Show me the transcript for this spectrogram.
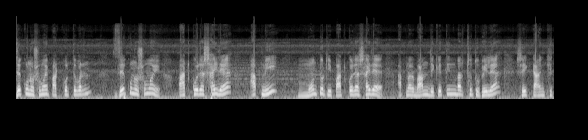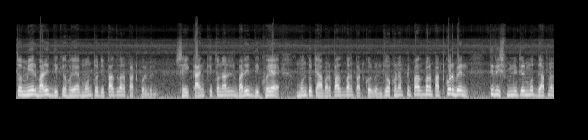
যে কোনো সময় পাঠ করতে পারেন। যে কোনো সময় পাঠ করে সাইরে আপনি মন্ত্রটি পাঠ করে সাইরে আপনার বাম দিকে তিনবার থুতু ফেলে সেই কাঙ্ক্ষিত মেয়ের বাড়ির দিকে হয়ে মন্ত্রটি পাঁচবার পাঠ করবেন। সেই কাঙ্ক্ষিত নারীর বাড়ির দিক হয়ে মন্ত্রটি আবার পাঁচবার পাঠ করবেন। যখন আপনি পাঁচবার পাঠ করবেন, তিরিশ মিনিটের মধ্যে আপনার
